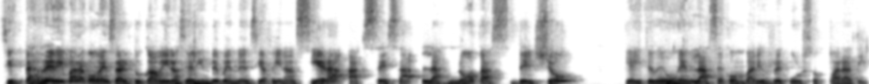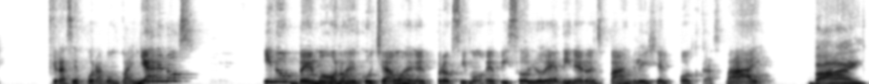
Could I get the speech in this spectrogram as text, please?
Si estás ready para comenzar tu camino hacia la independencia financiera, accesa las notas del show y ahí te dejo un enlace con varios recursos para ti. Gracias por acompañarnos y nos vemos o nos escuchamos en el próximo episodio de Dinero en Spanglish, el podcast. Bye. Bye.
